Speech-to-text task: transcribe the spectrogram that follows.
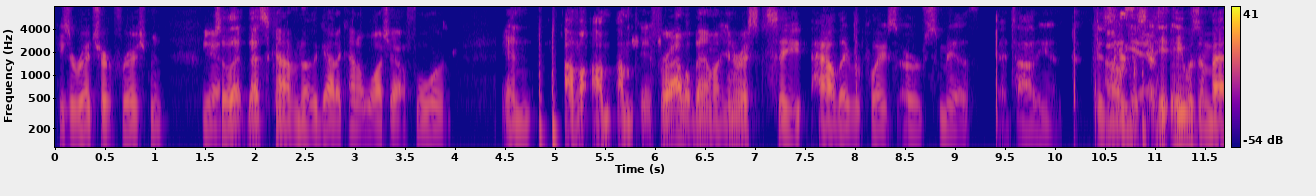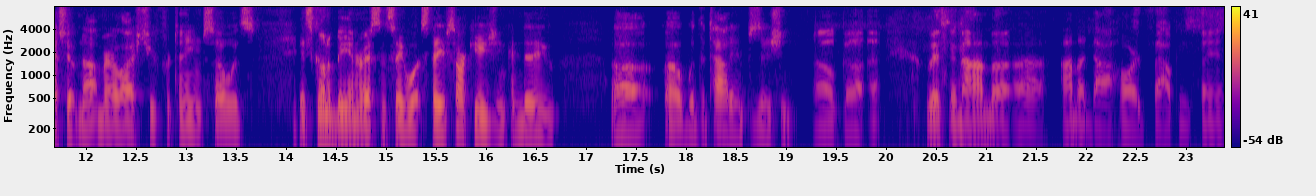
He's a redshirt freshman. Yeah. So that that's kind of another guy to kind of watch out for. And I'm I'm, I'm for Alabama interested to see how they replace Irv Smith at tight end because oh, yeah. he, he was a matchup nightmare last year for teams. So it's it's going to be interesting to see what Steve Sarkisian can do uh, uh, with the tight end position. Oh God, listen, I'm a am uh, a diehard Falcons fan,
